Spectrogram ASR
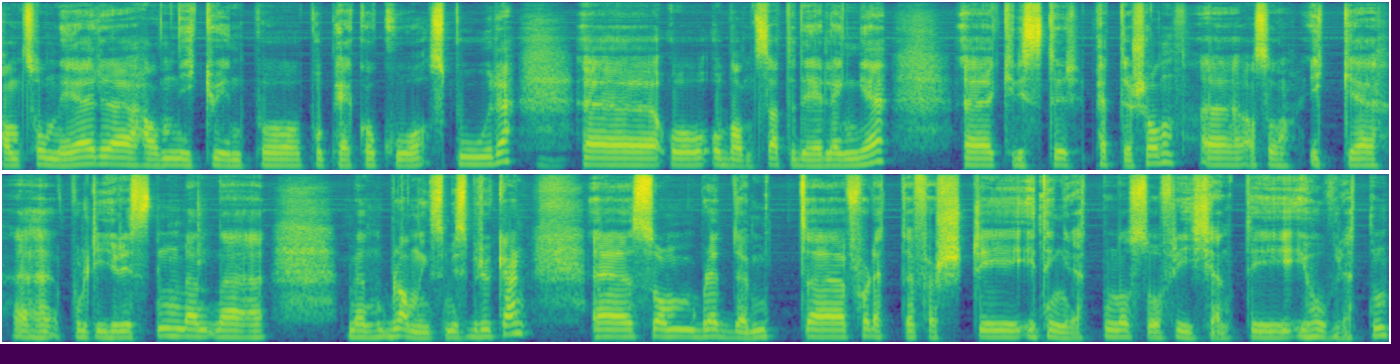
Hans Holmer eh, han gikk jo inn på, på PKK-sporet og, og, bandt seg til det lenge. Christer Petterson, altså ikke politijuristen, men, men blandingsmisbrukeren, som ble dømt for dette først i, i tingretten og så frikjent i, i hovedretten.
